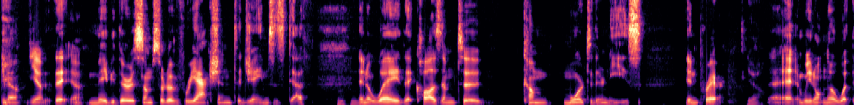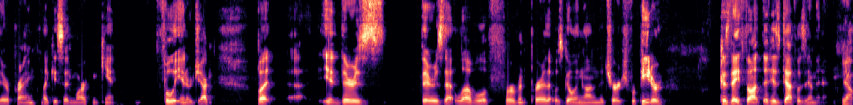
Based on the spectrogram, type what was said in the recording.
you know Yeah, that yeah. maybe there is some sort of reaction to james's death Mhm. in a way that caused them to come more to their knees in prayer Yeah. and we don't know what they're praying like you said mark we can't fully interject but uh, it, there is there is that level of fervent prayer that was going on in the church for peter because they thought that his death was imminent Yeah,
